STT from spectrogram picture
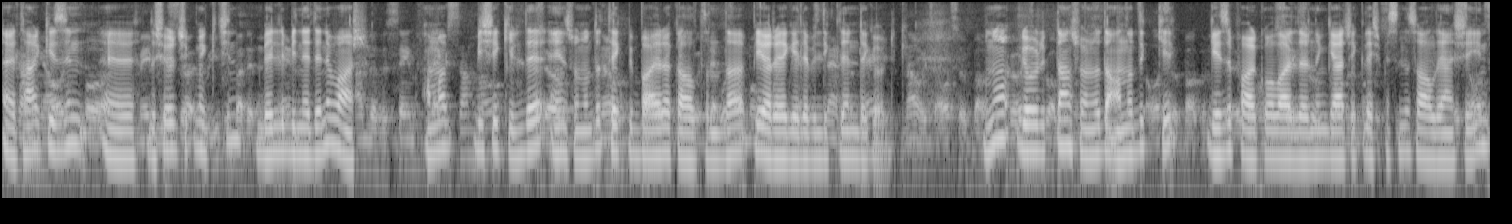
Evet herkesin e, dışarı çıkmak için belli bir nedeni var. Ama bir şekilde en sonunda tek bir bayrak altında bir araya gelebildiklerini de gördük. Bunu gördükten sonra da anladık ki Gezi Parkı olaylarının gerçekleşmesini sağlayan şeyin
